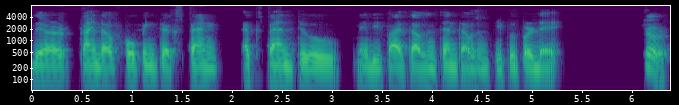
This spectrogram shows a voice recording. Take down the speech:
they're kind of hoping to expand expand to maybe 5,000, 10,000 people per day? Sure.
